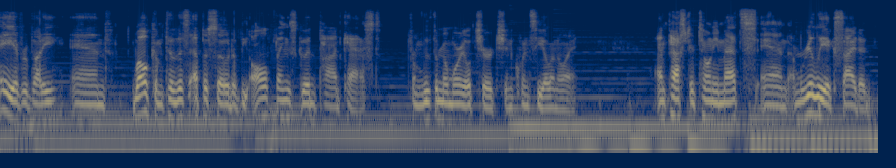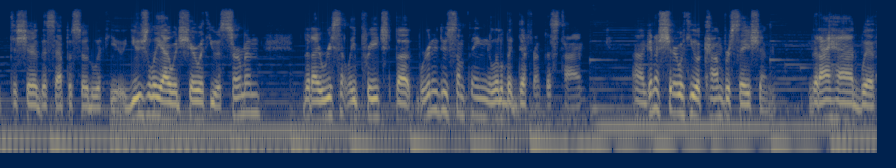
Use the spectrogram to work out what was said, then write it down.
Hey, everybody, and welcome to this episode of the All Things Good podcast from Luther Memorial Church in Quincy, Illinois. I'm Pastor Tony Metz, and I'm really excited to share this episode with you. Usually, I would share with you a sermon that I recently preached, but we're going to do something a little bit different this time. I'm going to share with you a conversation that I had with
